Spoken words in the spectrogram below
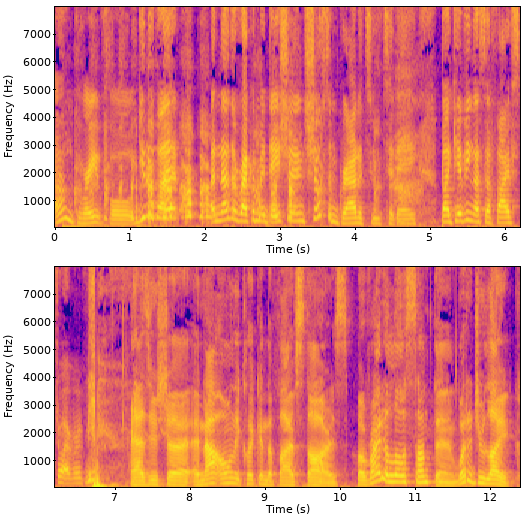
Ungrateful. You know what? Another recommendation show some gratitude today by giving us a five star review. As you should. And not only clicking the five stars, but write a little something. What did you like?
